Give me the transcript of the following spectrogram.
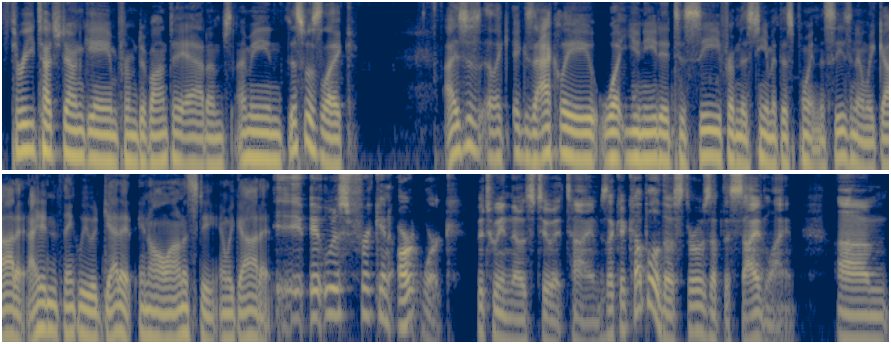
three touchdown game from Davante Adams. I mean, this was like this is like exactly what you needed to see from this team at this point in the season, and we got it. I didn't think we would get it, in all honesty, and we got it. it, it was freaking artwork between those two at times. Like a couple of those throws up the sideline. Um,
